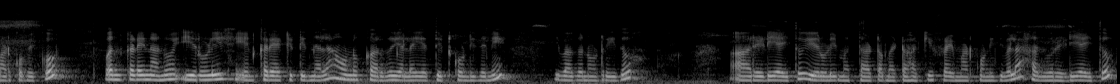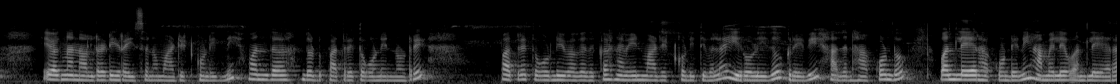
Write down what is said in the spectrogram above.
ಮಾಡ್ಕೋಬೇಕು. ಒಂದು ಕಡೆ ನಾನು ಈರುಳ್ಳಿ ಏನು ಕರಿ ಹಾಕಿಟ್ಟಿದ್ನಲ್ಲ ಅವನು ಕರೆದು ಎಲ್ಲ ಎತ್ತಿಟ್ಕೊಂಡಿದ್ದೀನಿ. ಇವಾಗ ನೋಡಿರಿ ಇದು ರೆಡಿ ಆಯಿತು. ಈರುಳ್ಳಿ ಮತ್ತು ಟೊಮೆಟೊ ಹಾಕಿ ಫ್ರೈ ಮಾಡ್ಕೊಂಡಿದ್ದೀವಲ್ಲ, ಅದು ರೆಡಿ ಆಯಿತು. ಇವಾಗ ನಾನು ಆಲ್ರೆಡಿ ರೈಸನ್ನು ಮಾಡಿಟ್ಕೊಂಡಿದ್ದೀನಿ ಒಂದು ದೊಡ್ಡ ಪಾತ್ರೆ ತೊಗೊಂಡಿನಿ ನೋಡಿರಿ. ಪಾತ್ರೆ ತೊಗೊಂಡು ಇವಾಗ ಅದಕ್ಕೆ ನಾವೇನು ಮಾಡಿಟ್ಕೊಂಡಿದ್ದೀವಲ್ಲ, ಈರುಳ್ಳಿದು ಗ್ರೇವಿ ಅದನ್ನು ಹಾಕ್ಕೊಂಡು ಒಂದು ಲೇಯರ್ ಹಾಕ್ಕೊಂಡಿನಿ ಆಮೇಲೆ ಒಂದು ಲೇಯರ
